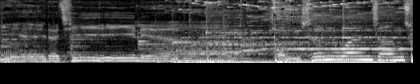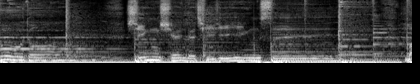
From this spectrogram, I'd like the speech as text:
夜的凄凉。红尘万丈触动心弦的情丝，茫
